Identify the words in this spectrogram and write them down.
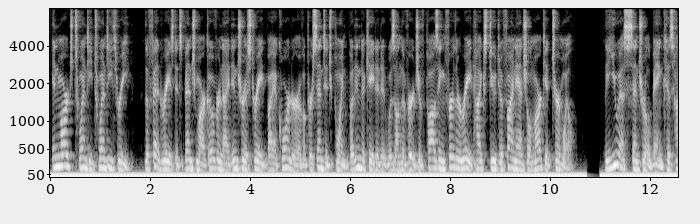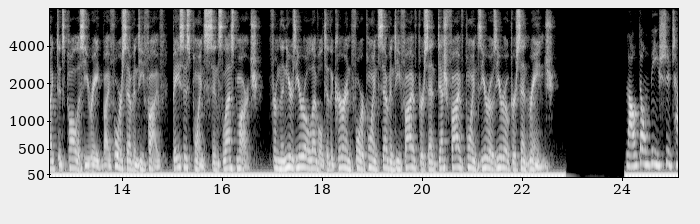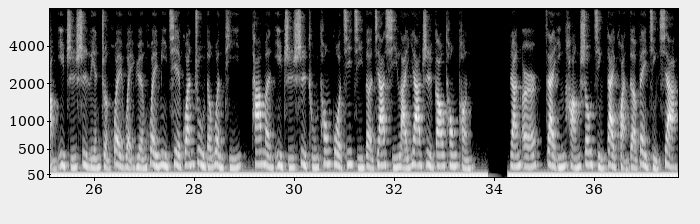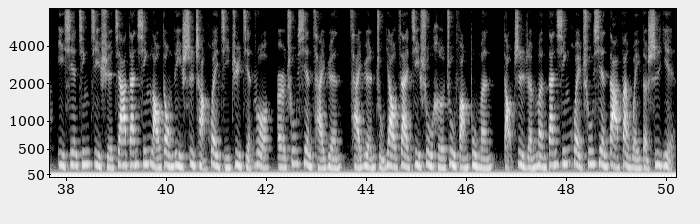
In March 2023, the Fed raised its benchmark overnight interest rate by a quarter of a percentage point but indicated it was on the verge of pausing further rate hikes due to financial market turmoil. The U.S. Central Bank has hiked its policy rate by 475 basis points since last March, from the near zero level to the current 4.75%-5.00% range. 劳动力市场一直是联准会委员会密切关注的问题，他们一直试图通过积极的加息来压制高通膨。 然而，在银行收紧贷款的背景下，一些经济学家担心劳动力市场会急剧减弱，而出现裁员。裁员主要在技术和住房部门，导致人们担心会出现大范围的失业。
